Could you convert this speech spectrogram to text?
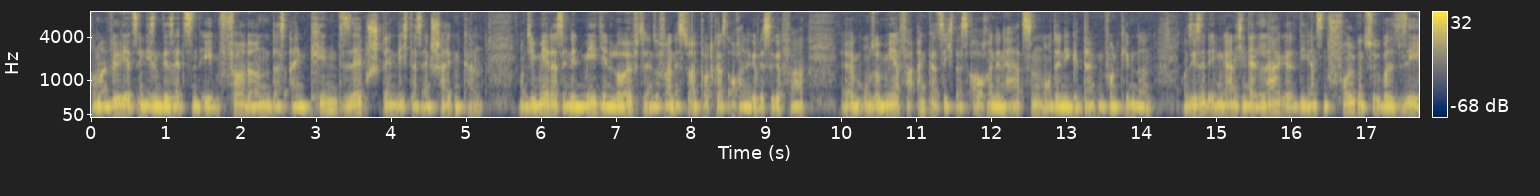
Und man will jetzt in diesen Gesetzen eben fördern, dass ein Kind selbstständig das entscheiden kann. Und je mehr das in den Medien läuft, insofern ist so ein Podcast auch eine gewisse Gefahr, ähm, umso mehr verankert sich das auch in den Herzen und in den Gedanken von Kindern. Und sie sind eben gar nicht in der Lage, die ganzen Folgen zu übersehen,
